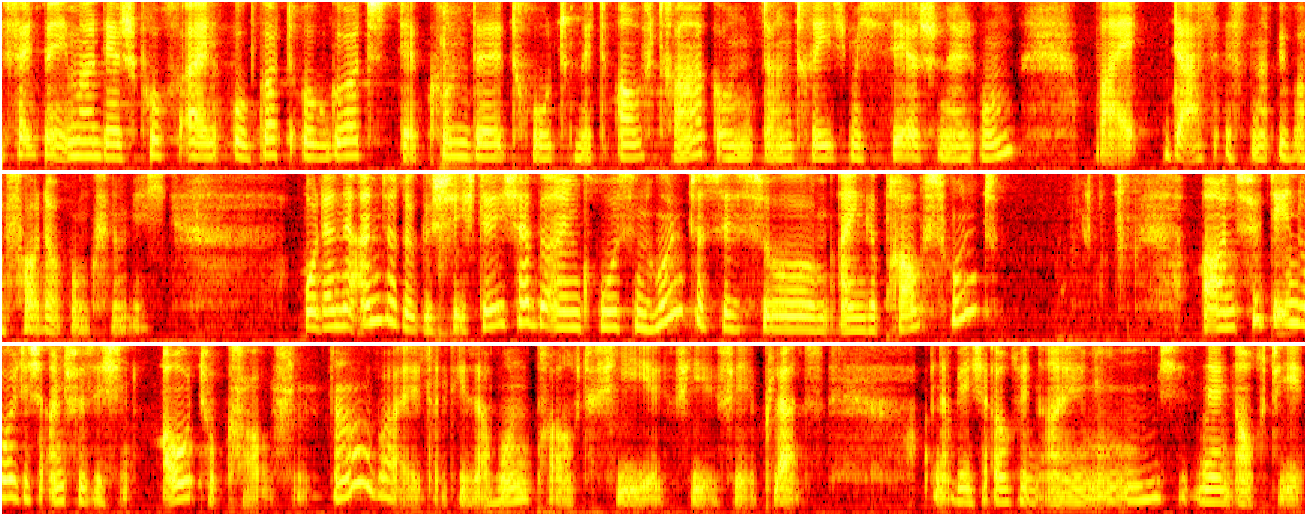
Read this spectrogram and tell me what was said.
fällt mir immer der Spruch ein, oh Gott, oh Gott, der Kunde droht mit Auftrag und dann drehe ich mich sehr schnell um, weil das ist eine Überforderung für mich. Oder eine andere Geschichte. Ich habe einen großen Hund, das ist so ein Gebrauchshund. Und für den wollte ich an für sich ein Auto kaufen, ne? weil dieser Hund braucht viel, viel, viel Platz. Und da bin ich auch in einem, ich nenne auch die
